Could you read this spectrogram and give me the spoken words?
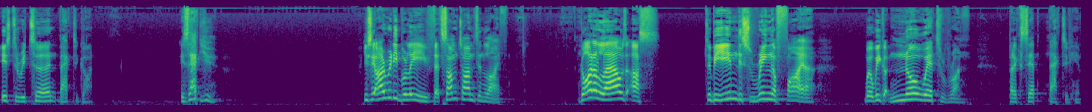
is to return back to God? Is that you? You see, I really believe that sometimes in life, God allows us to be in this ring of fire where we've got nowhere to run but except back to Him.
